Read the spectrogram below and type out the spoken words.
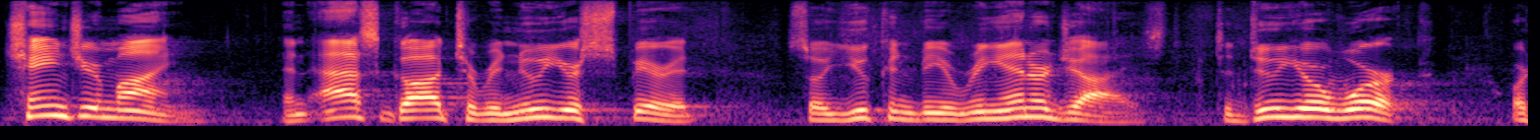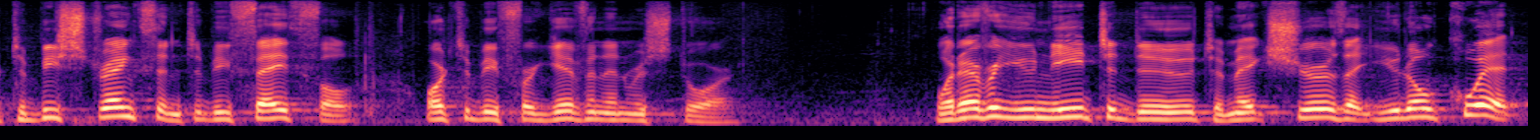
change your mind and ask God to renew your spirit so you can be re-energized to do your work or to be strengthened to be faithful or to be forgiven and restored. Whatever you need to do to make sure that you don't quit,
